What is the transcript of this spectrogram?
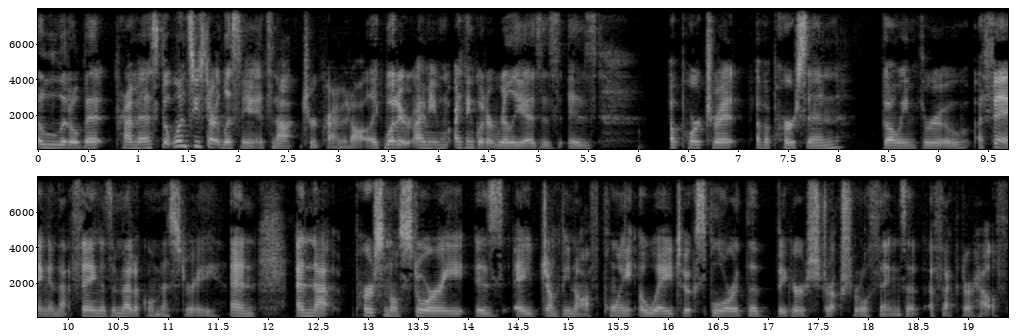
a little bit premise, but once you start listening, it's not true crime at all. Like what it I mean, I think what it really is is is a portrait of a person going through a thing and that thing is a medical mystery and and that personal story is a jumping off point a way to explore the bigger structural things that affect our health.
